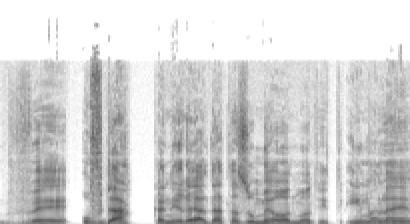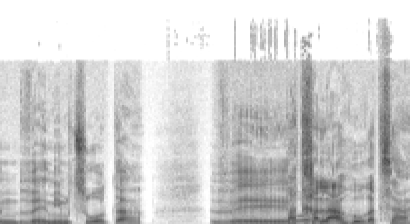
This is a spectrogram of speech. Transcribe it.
ועובדה, כנראה הדת הזו מאוד מאוד התאימה להם, והם אימצו אותה. ו... בהתחלה הוא רצה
